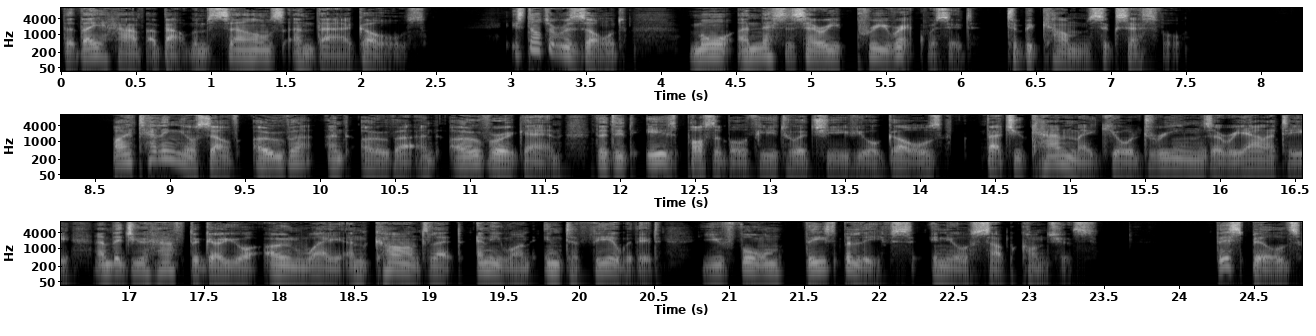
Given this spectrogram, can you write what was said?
that they have about themselves and their goals. It's not a result, more a necessary prerequisite to become successful. By telling yourself over and over and over again that it is possible for you to achieve your goals, that you can make your dreams a reality, and that you have to go your own way and can't let anyone interfere with it, you form these beliefs in your subconscious. This builds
